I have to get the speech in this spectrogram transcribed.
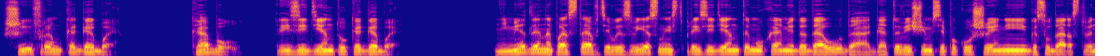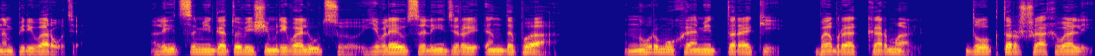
Шифром КГБ. Кабул. Резиденту КГБ. Немедленно поставьте в известность президента Мухаммеда Дауда о готовящемся покушении и государственном перевороте. Лицами, готовящим революцию, являются лидеры НДПА. Нур Мухаммед Тараки, Бабрак Кармаль, доктор Шахвали,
